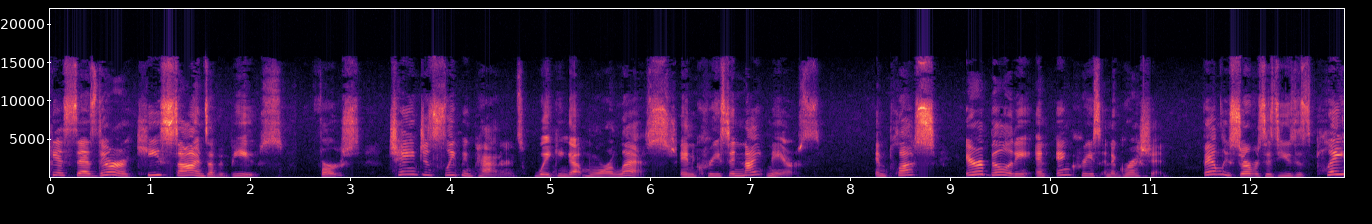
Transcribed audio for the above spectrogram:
He says there are key signs of abuse. First, change in sleeping patterns, waking up more or less, increase in nightmares, and plus, irritability, and increase in aggression. Family Services uses play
